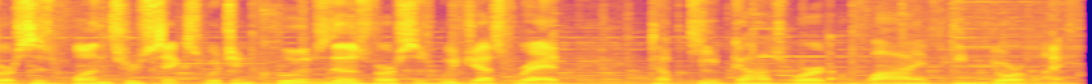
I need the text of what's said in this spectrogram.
verses 1 through 6, which includes those verses we just read, to help keep God's Word alive in your life.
